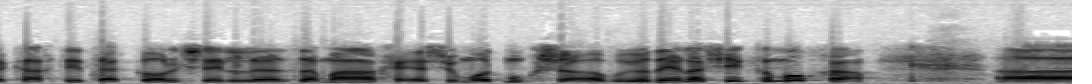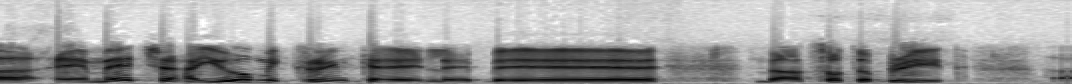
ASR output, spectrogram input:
לקחתי את הקול של זמר אחר שהוא מאוד מוכשר והוא יודע לשיר כמוך. אה, האמת שהיו מקרים כאלה ב, בארצות הברית אה,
